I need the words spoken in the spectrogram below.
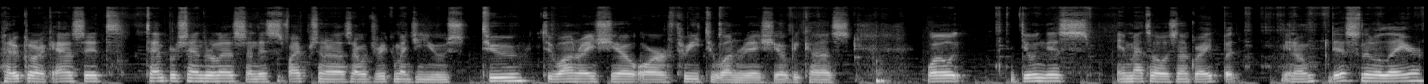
hydrochloric acid 10% or less, and this is 5% or less, I would recommend you use 2 to 1 ratio or 3 to 1 ratio because, well, doing this in metal is not great, but you know, this little layer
